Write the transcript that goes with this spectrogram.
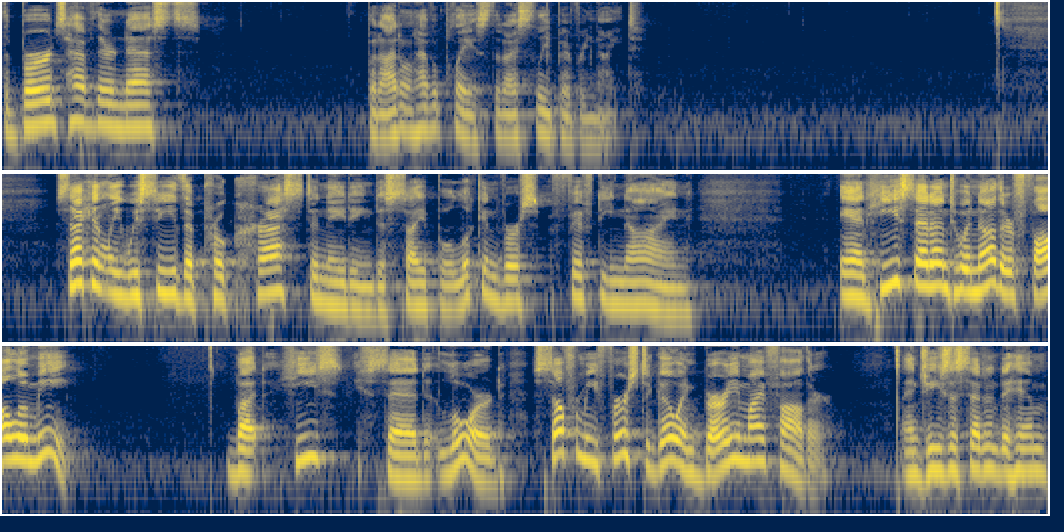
the birds have their nests, but I don't have a place that I sleep every night. Secondly, we see the procrastinating disciple. Look in verse 59. And he said unto another, Follow me. But he said, Lord, suffer me first to go and bury my father. And Jesus said unto him,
